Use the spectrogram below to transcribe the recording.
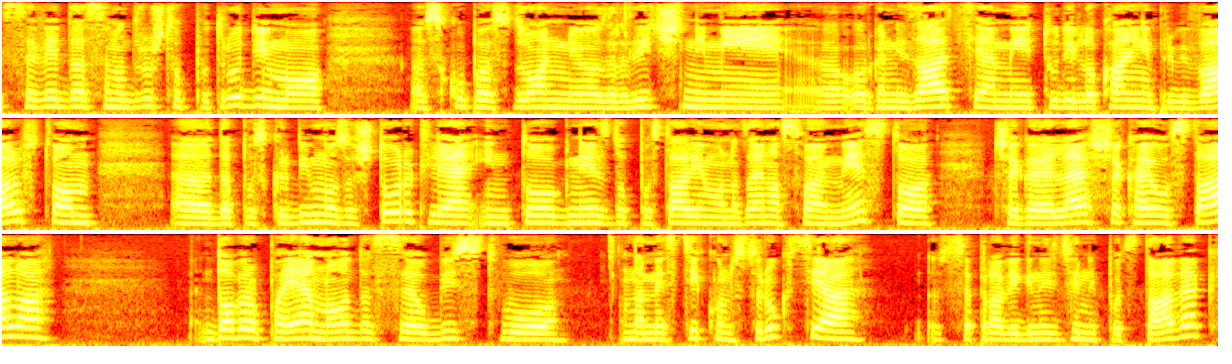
seveda se na društvu potrudimo uh, skupaj v sodelovanju z različnimi uh, organizacijami, tudi lokalnim prebivalstvom, uh, da poskrbimo za štorklje in to gnezdo postavimo nazaj na svoje mesto, če ga je le še kaj ostalo. Dobro pa je, no, da se v bistvu namesti konstrukcija, se pravi gnezditveni podstavek,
